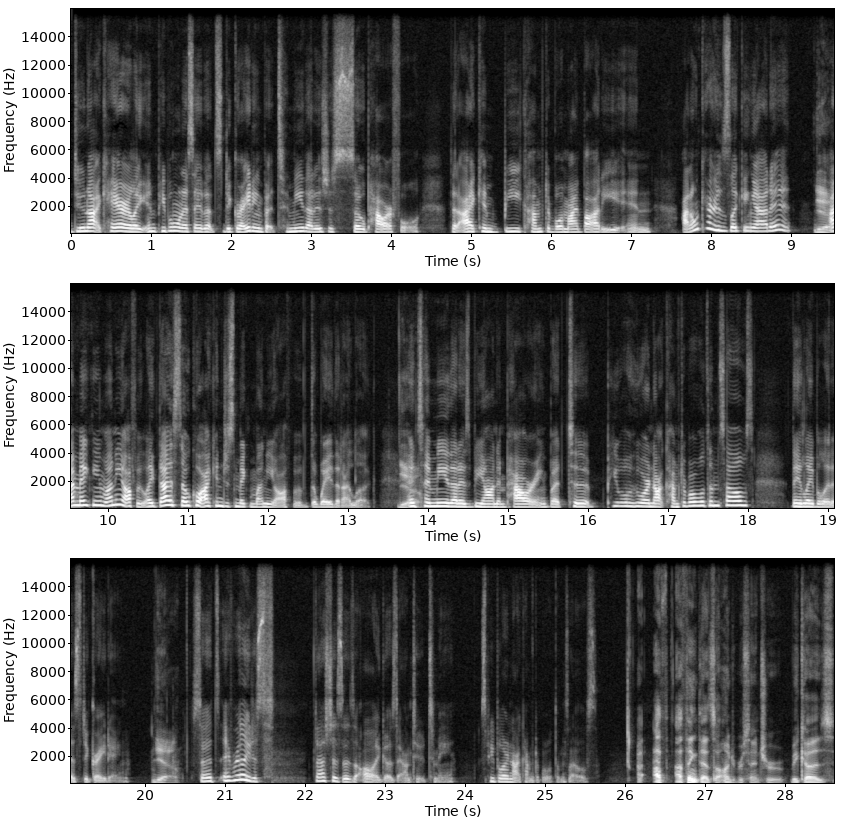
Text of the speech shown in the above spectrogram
do not care. Like, and people want to say that's degrading, but to me, that is just so powerful that I can be comfortable in my body and I don't care who's looking at it. Yeah. I'm making money off of it. Like that is so cool. I can just make money off of the way that I look. yeah. And to me that is beyond empowering, but to people who are not comfortable with themselves, they label it as degrading. yeah. So it's it really just that's just is all it goes down to to me. Is people are not comfortable with themselves. I, I th- I think that's 100% true because,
